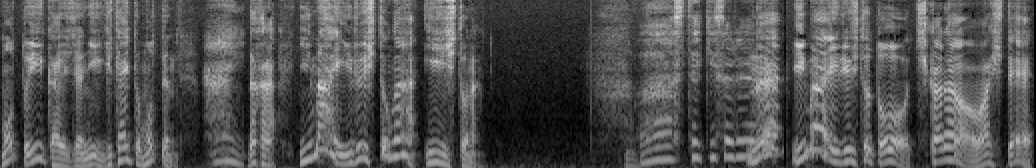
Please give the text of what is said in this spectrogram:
もっといい会社に行きたいと思ってんのはい。だから今いる人がいい人なんわあ素敵それ。ね今いる人と力を合わせて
